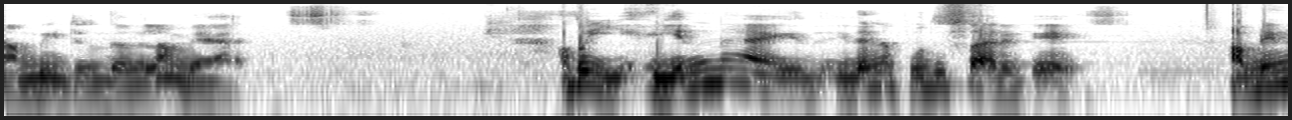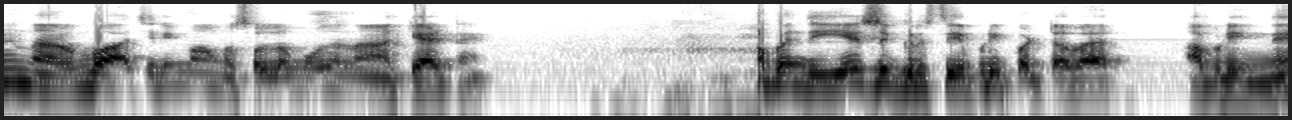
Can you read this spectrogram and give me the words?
நம்பிட்டு இருந்ததெல்லாம் வேற. அப்போ என்ன இது இதெல்லாம் புதுசா இருக்குது அப்படின்னு நான் ரொம்ப ஆச்சரியமா அவங்க சொல்லும் போது நான் கேட்டேன். அப்ப இந்த இயேசு கிறிஸ்து எப்படிப்பட்டவர்? அப்படின்னு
